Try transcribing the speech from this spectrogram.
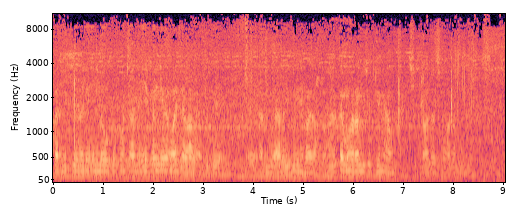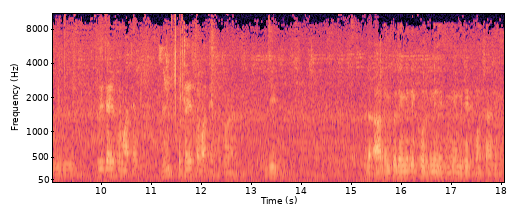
خط لکھ کے پہلے ان لوگوں کو پہنچا دیں ایک مہینے میں بہت جواب آئے کیونکہ اب میں اب ایک مہینے بعد آؤں۔ ہو سکتا ہے محرم کی چھٹی میں آؤں۔ نو دس محرم میں۔ جی۔ آپ ان کو دیں گے تو کھول کے نہیں دیکھیں گے مجھے پہنچا دیں گے۔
